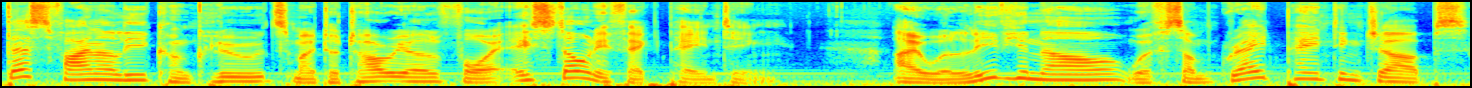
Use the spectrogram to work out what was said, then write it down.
This finally concludes my tutorial for a stone effect painting. I will leave you now with some great painting jobs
